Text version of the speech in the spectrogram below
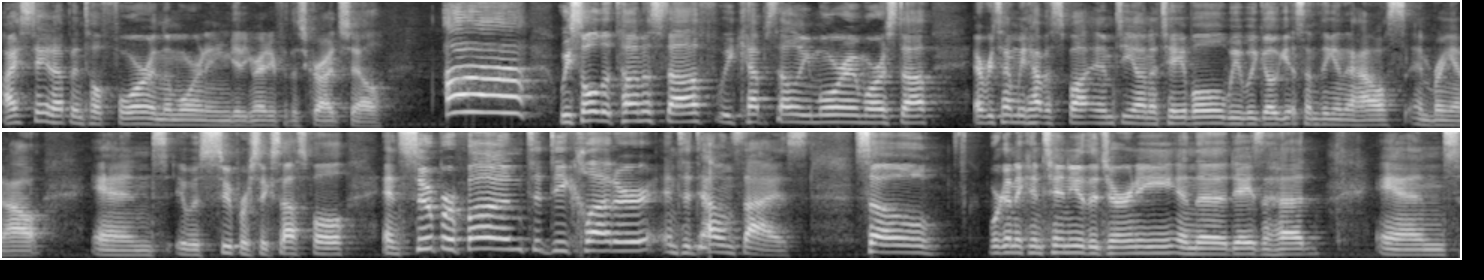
I stayed up until four in the morning getting ready for this garage sale. Ah! We sold a ton of stuff. We kept selling more and more stuff. Every time we'd have a spot empty on a table, we would go get something in the house and bring it out. And it was super successful and super fun to declutter and to downsize. So we're going to continue the journey in the days ahead. And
